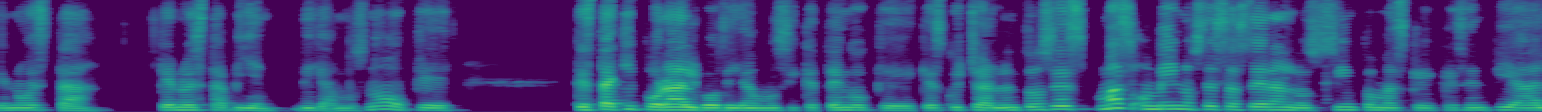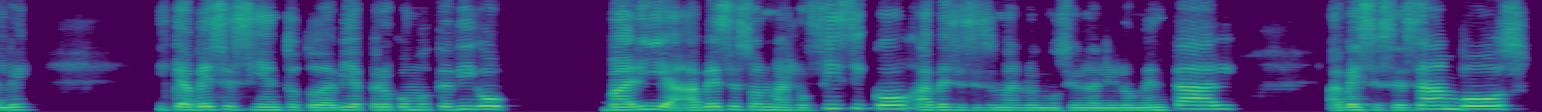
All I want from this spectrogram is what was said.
que no está, que no está bien, digamos, ¿no? O que, que está aquí por algo, digamos, y que tengo que, escucharlo. Entonces, más o menos esos eran los síntomas que, que sentía Ale y que a veces siento todavía, pero como te digo, varía, a veces son más lo físico, a veces es más lo emocional y lo mental, a veces es ambos.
